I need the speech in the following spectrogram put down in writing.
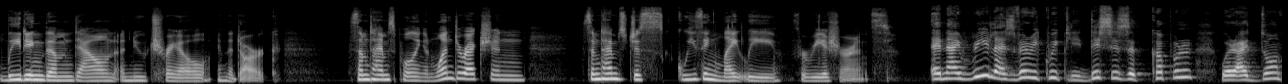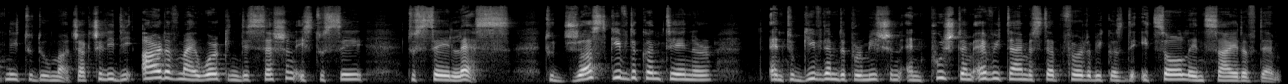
leading them down a new trail in the dark. Sometimes pulling in one direction, sometimes just squeezing lightly for reassurance. And I realized very quickly this is a couple where I don't need to do much. Actually, the art of my work in this session is to say to say less, to just give the container and to give them the permission and push them every time a step further because it's all inside of them.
